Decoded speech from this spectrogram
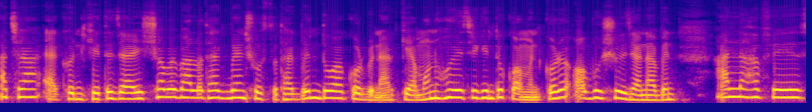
আচ্ছা এখন খেতে যাই, সবাই ভালো থাকবেন, সুস্থ থাকবেন, দোয়া করবেন, আর কেমন হয়েছে কিন্তু কমেন্ট করে অবশ্যই জানাবেন। আল্লাহ হাফেজ।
